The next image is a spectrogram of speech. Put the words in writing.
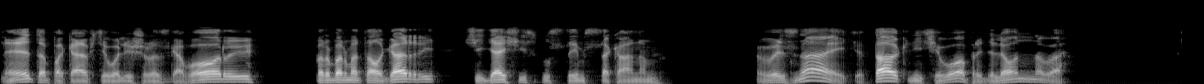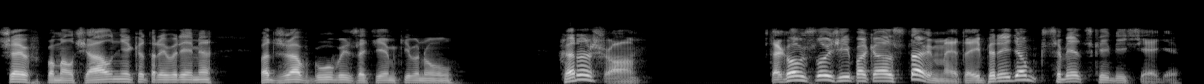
Это пока всего лишь разговоры, пробормотал Гарри, сидящий с пустым стаканом. Вы знаете, так ничего определенного. Шеф помолчал некоторое время, поджав губы, затем кивнул. Хорошо таком случае пока оставим это и перейдем к светской беседе.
